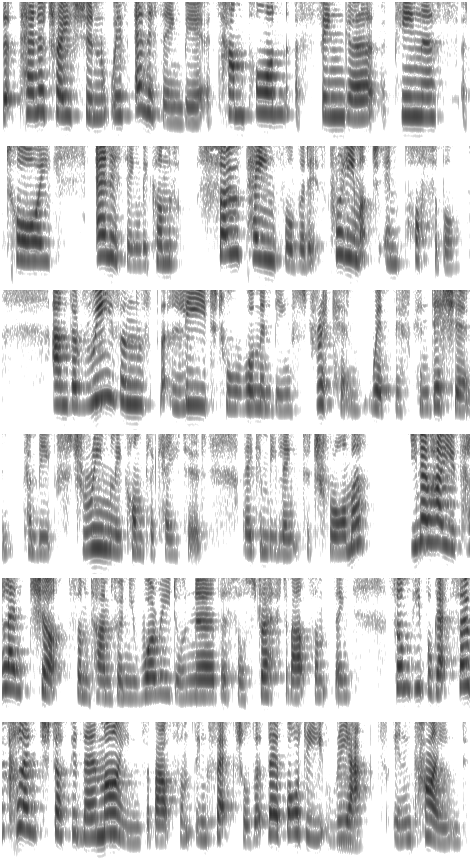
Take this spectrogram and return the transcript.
that penetration with anything, be it a tampon, a finger, a penis, a toy, anything, becomes so painful that it's pretty much impossible. And the reasons that lead to a woman being stricken with this condition can be extremely complicated. They can be linked to trauma. You know how you clench up sometimes when you're worried or nervous or stressed about something? Some people get so clenched up in their minds about something sexual that their body mm. reacts in kind.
